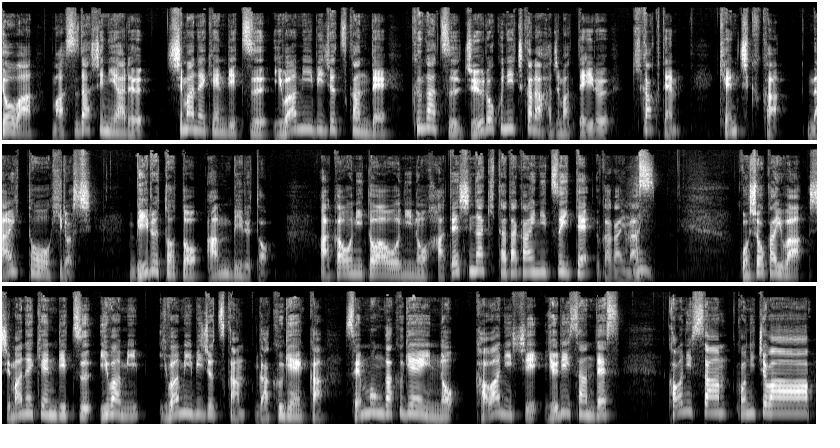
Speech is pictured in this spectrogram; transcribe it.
今日は増田市にある島根県立石見美術館で9月16日から始まっている企画展建築家内藤博ビルトとアンビルト赤鬼と青鬼の果てしなき戦いについて伺います、はいご紹介は島根県立岩見岩見美術館学芸課専門学芸員の川西ゆりさんです。川西さんこんにちは。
